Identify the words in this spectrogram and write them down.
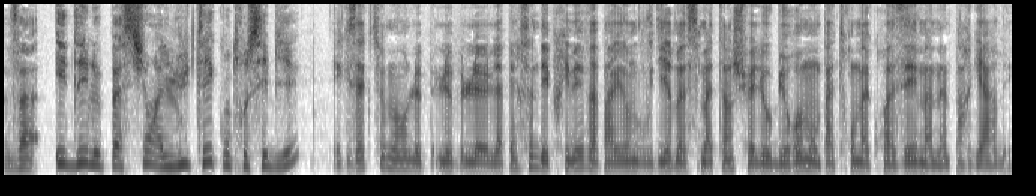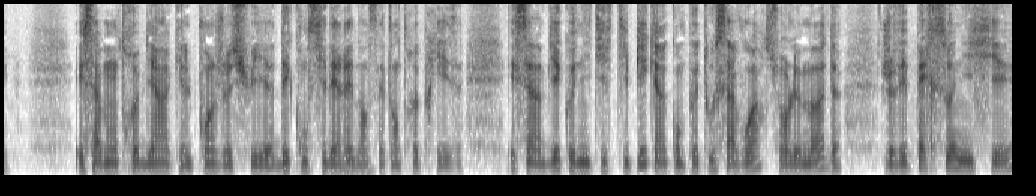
va aider le patient à lutter contre ces biais Exactement. Le, le, la personne déprimée va par exemple vous dire bah, ce matin je suis allé au bureau, mon patron m'a croisé, m'a même pas regardé. Et ça montre bien à quel point je suis déconsidéré dans cette entreprise. Et c'est un biais cognitif typique hein, qu'on peut tous avoir sur le mode. Je vais personnifier,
